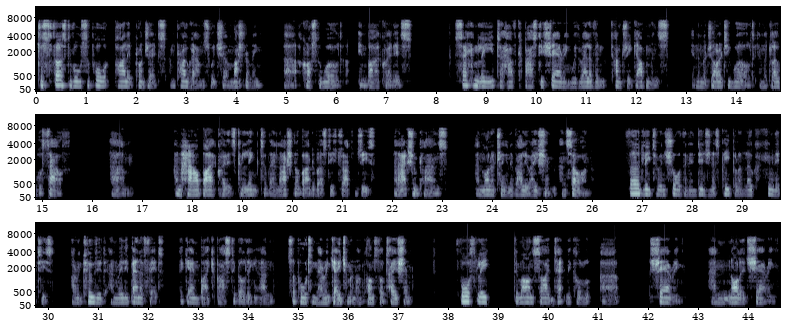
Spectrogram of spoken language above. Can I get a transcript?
To first of all support pilot projects and programs which are mushrooming uh, across the world in biocredits Secondly, to have capacity sharing with relevant country governments in the majority world in the global south, um, and how biocredits can link to their national biodiversity strategies and action plans and monitoring and evaluation and so on. Thirdly, to ensure that Indigenous people and local communities are included and really benefit, again by capacity building and supporting their engagement and consultation. Fourthly, demand side technical uh, sharing and knowledge sharing.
